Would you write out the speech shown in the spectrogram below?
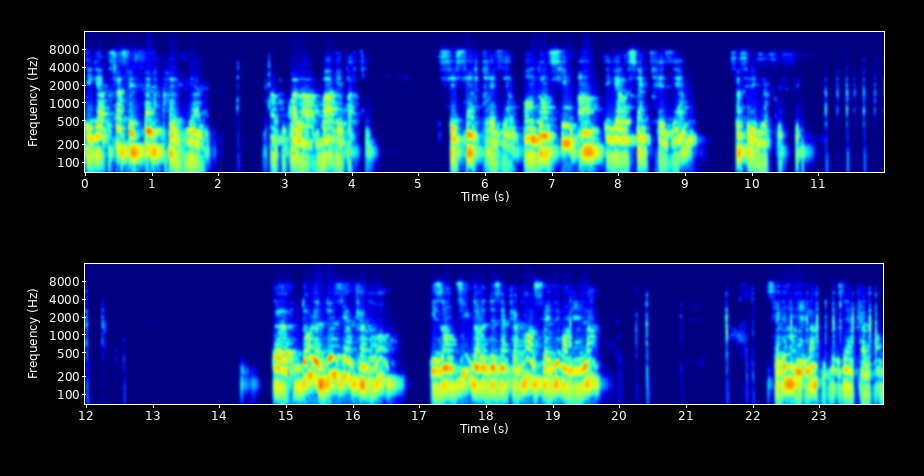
égale, ça c'est 5 treizièmes. Pourquoi la barre est partie. C'est 5 treizièmes. On donne sin A égale à 5 treizièmes. Ça c'est l'exercice Euh, dans le deuxième cadran, ils ont dit dans le deuxième cadran, c'est-à-dire on est là. C'est-à-dire on est là, deuxième cadran.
